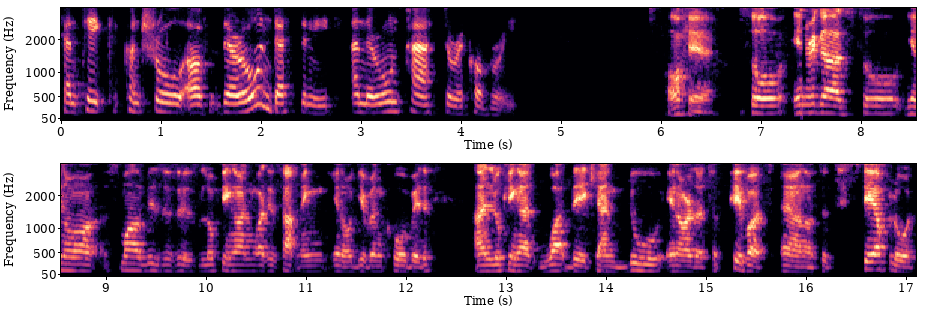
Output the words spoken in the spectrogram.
can take control of their own destiny and their own path to recovery? Okay. So in regards to, you know, small businesses looking on what is happening, you know, given COVID and looking at what they can do in order to pivot and to stay afloat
